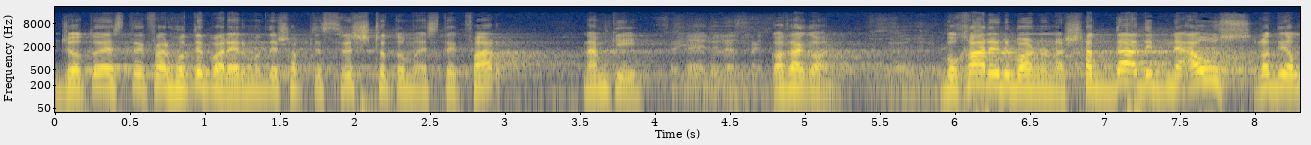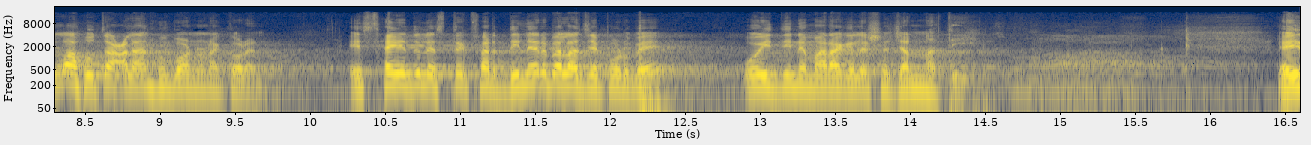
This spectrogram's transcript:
যত ইস্তেগফার হতে পারে, এর মধ্যে সবচেয়ে শ্রেষ্ঠতম ইস্তেগফার নাম কি? কথা কন। বুখারীর বর্ণনা, সাদ্দাদ ইবনে আউস রাদিয়াল্লাহু তাআলা আনহু বর্ণনা করেন, এই সাইয়্যিদুল ইস্তেগফার দিনের বেলা যে পড়বে, ওই দিনে মারা গেলে সে জান্নাতি। এই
